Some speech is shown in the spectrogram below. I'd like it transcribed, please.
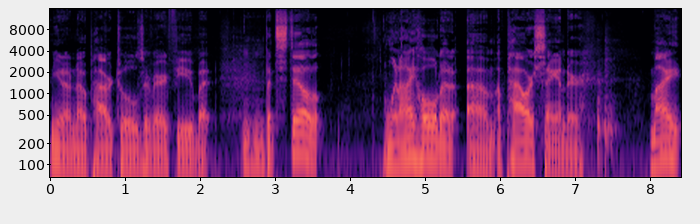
you know, no power tools or very few, but Mm-hmm. but still, when I hold a um, a power sander, my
